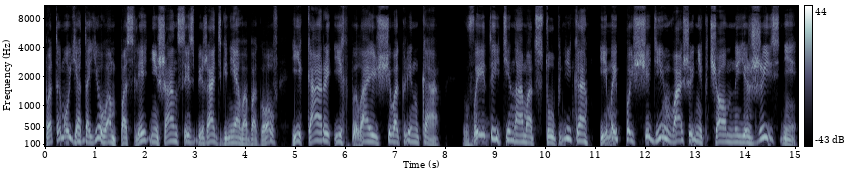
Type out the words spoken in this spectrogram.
Потому я даю вам последний шанс избежать гнева богов и кары их пылающего клинка. Выдайте нам отступника, и мы пощадим ваши никчемные жизни».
